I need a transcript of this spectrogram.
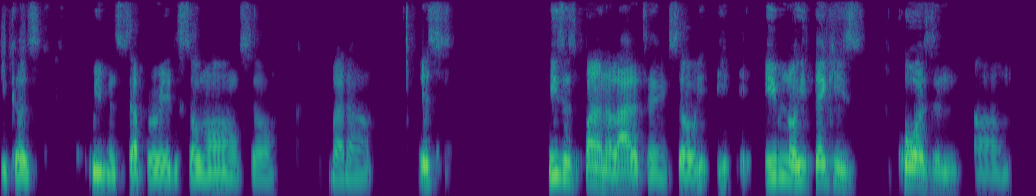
because we've been separated so long. So, but um, it's he's inspiring a lot of things. So he, he, even though he think he's causing um,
